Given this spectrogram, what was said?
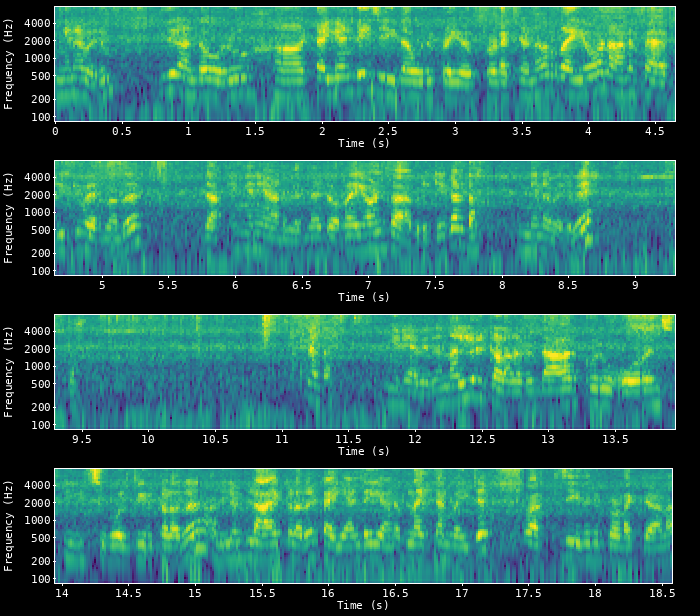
ഇങ്ങനെ വരും. ഇത് കണ്ടോ ഒരു ടൈ ആൻഡ് ഡേ ചെയ്ത ഒരു പ്രൊഡക്റ്റാണ് റയോൺ ആണ്. ഫാബ്രിക് വരുന്നത്. ഇതാ ഇങ്ങനെയാണ് വരുന്നത് കേട്ടോ റയോൺ ഫാബ്രിക് കണ്ടോ ഇങ്ങനെ വരുവേ. കണ്ടോ. ഇങ്ങനെയാണ് വരുന്നത്. നല്ലൊരു കളറാണ് ഡാർക്ക് ഒരു ഓറഞ്ച് പീച്ച് പോലത്തെ ഒരു കളർ അതിൽ black colour tie and dye ആണ്. ബ്ലാക്ക് ആൻഡ് വൈറ്റ് വർക്ക് ചെയ്തൊരു പ്രോഡക്റ്റ് ആണ്.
